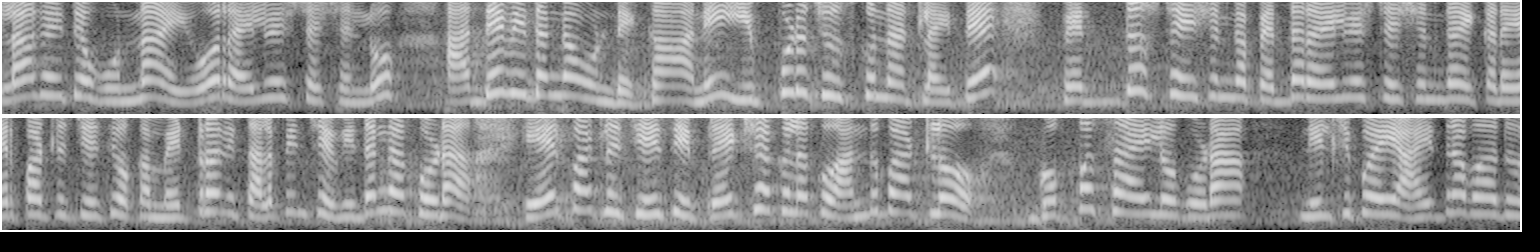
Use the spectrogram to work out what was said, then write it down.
ఎలాగైతే ఉన్నాయో రైల్వే స్టేషన్లు అదే విధంగా ఉండే. కానీ ఇప్పుడు చూసుకున్నట్లయితే పెద్ద స్టేషన్గా పెద్ద రైల్వే రైల్వే స్టేషన్గా ఇక్కడ ఏర్పాట్లు చేసి ఒక మెట్రోని తలపించే విధంగా కూడా ఏర్పాట్లు చేసి ప్రేక్షకులకు అందుబాటులో గొప్ప స్థాయిలో కూడా నిలిచిపోయే హైదరాబాదు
